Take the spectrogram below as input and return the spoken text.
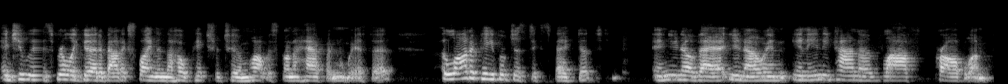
And she was really good about explaining the whole picture to them, what was going to happen with it. A lot of people just expect it. And you know that, you know, in, in any kind of life problem,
